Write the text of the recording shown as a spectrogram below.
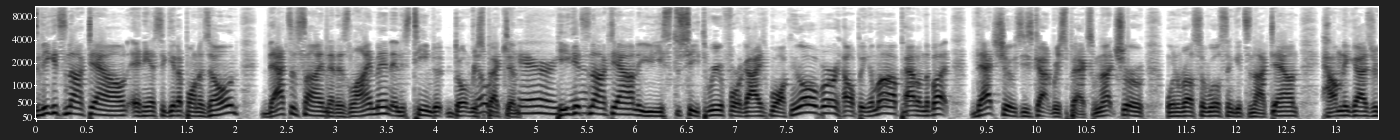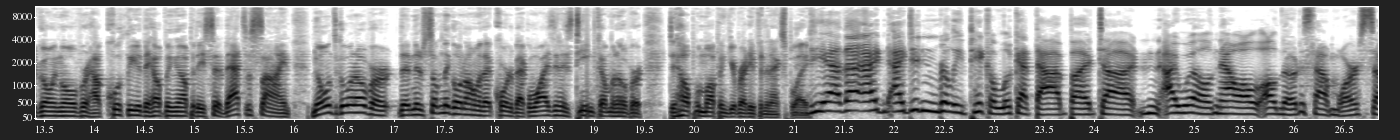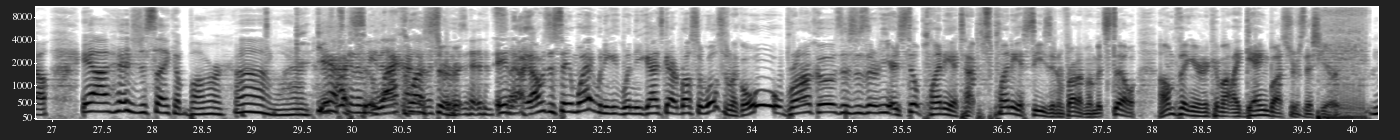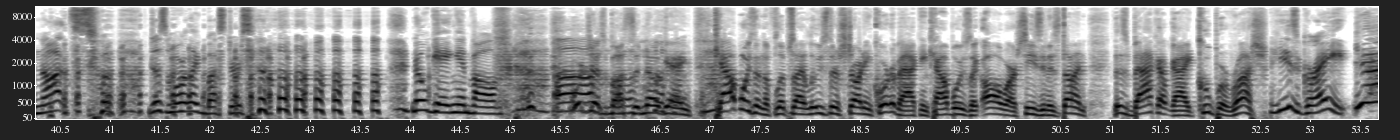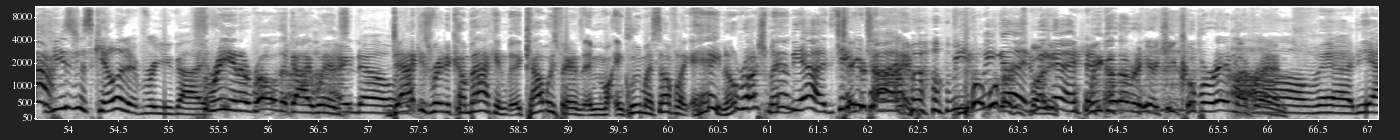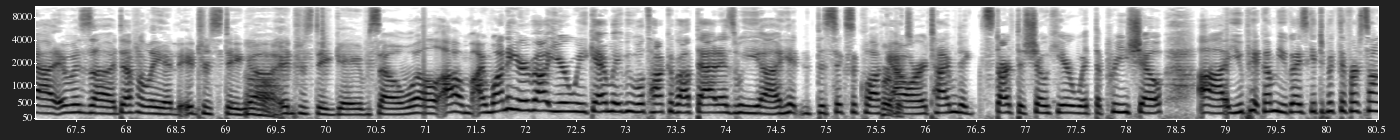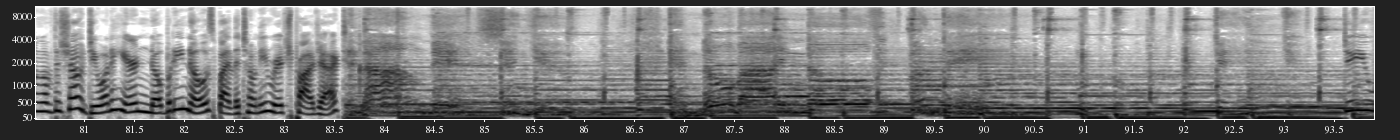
Because if he gets knocked down and he has to get up on his own, that's a sign that his linemen and his team don't, don't respect him. he yeah. gets knocked down, and you used to see three or four guys walking over, helping him up, pat on the butt. That shows he's got respect. So I'm not sure when Russell Wilson gets knocked down, how many guys are going over, how quickly are they helping up. But they said that's a sign. No one's going over. Then there's something going on with that quarterback. Why isn't his team coming over to help him up and get ready for the next play? Yeah, that I I didn't really take a look at that, but uh, I will now. I'll I'll notice that more. So yeah, it's just like a bummer. Oh man, Yeah, gonna be that kind of lackluster. and I, I was the same way when you when you guys got Russell Wilson. Like, oh, Broncos, this is their year. It's still plenty of time, plenty of season in front of them. But still, I'm thinking they're going to come out like gangbusters this year. Not so, just more like Busters. no gang involved. We're just um, busted, no gang. Cowboys on the flip side lose their starting quarterback, and Cowboys like, oh, our season is done. This backup guy, Cooper Rush, He's great. Yeah. he's just killing it for you guys. three in a row, the guy wins. I know. Dak is ready to come back, and Cowboys fans, m- including myself, like, hey, no rush, man. Yeah, take your time. We- no we worries, good, we good. We good over here. Keep Cooper in, my friend. Oh man, yeah, it was uh, definitely an interesting, uh, Oh. interesting game. So, well, um, I want to hear about your weekend. Maybe we'll talk about that as we uh, hit the six o'clock Perfect. hour. Time to start the show here with the pre-show. Uh, you pick them. You guys get to pick the first song of the show. Do you want to hear "Nobody Knows" by the Tony Rich Project? Do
